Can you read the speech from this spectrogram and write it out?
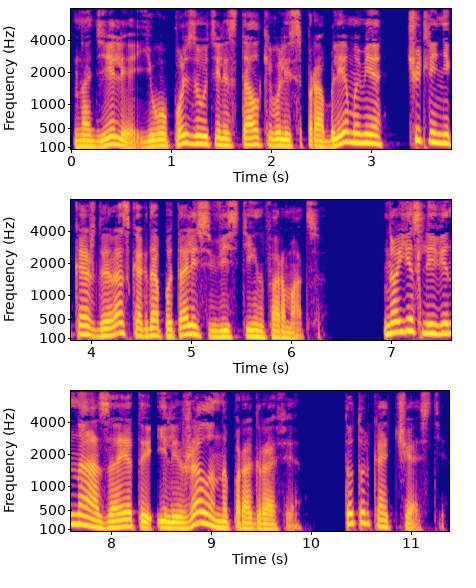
На деле его пользователи сталкивались с проблемами чуть ли не каждый раз, когда пытались ввести информацию. Но если вина за это и лежала на параграфе, то только отчасти.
